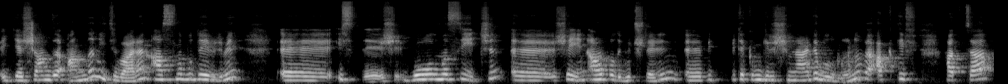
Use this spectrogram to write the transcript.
yaşandığı andan itibaren aslında bu devrimin e, is, şey, boğulması için e, şeyin Avrupalı güçlerin e, bir, bir takım girişimlerde bulunduğunu ve aktif hatta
